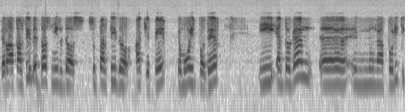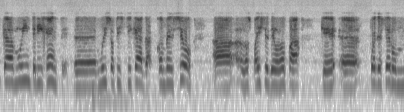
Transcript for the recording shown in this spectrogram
Pero a partir de 2002, su partido AKP tomó el poder y Erdogan, en una política muy inteligente, muy sofisticada, convenció a los países de Europa que puede ser un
